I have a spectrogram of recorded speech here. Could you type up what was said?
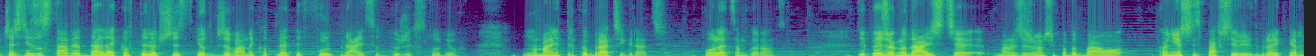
jednocześnie zostawia daleko w tyle wszystkie odgrzewane kotlety full price od dużych studiów. Normalnie tylko brać i grać. Polecam gorąco. Dziękuję, że oglądaliście. Mam nadzieję, że Wam się podobało. Koniecznie sprawdźcie Rift Breaker,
